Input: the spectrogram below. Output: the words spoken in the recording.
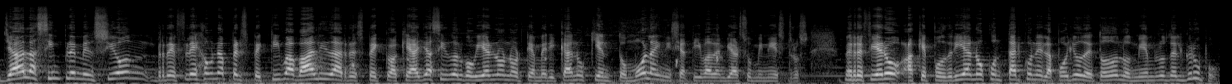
ya la simple mención refleja una perspectiva válida respecto a que haya sido el gobierno norteamericano quien tomó la iniciativa de enviar suministros. Me refiero a que podría no contar con el apoyo de todos los miembros del grupo.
